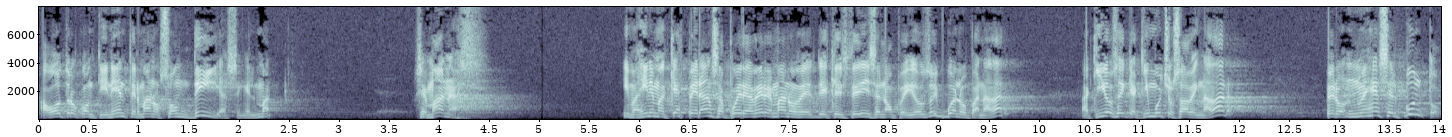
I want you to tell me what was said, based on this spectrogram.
a otro continente, hermano, son días en el mar. Semanas. Imagínense qué esperanza puede haber, hermano, de, de que usted dice, no, pero yo soy bueno para nadar. Aquí yo sé que aquí muchos saben nadar, pero no es ese el punto.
